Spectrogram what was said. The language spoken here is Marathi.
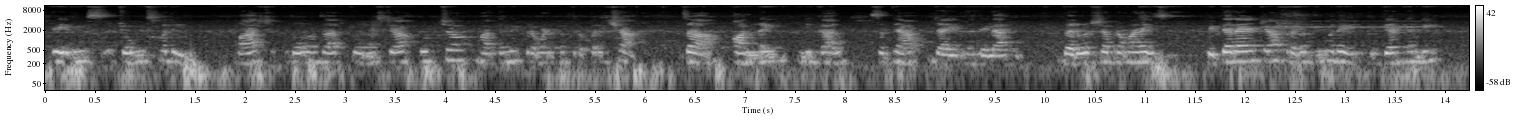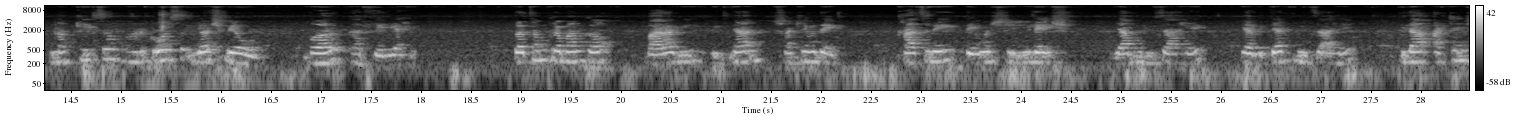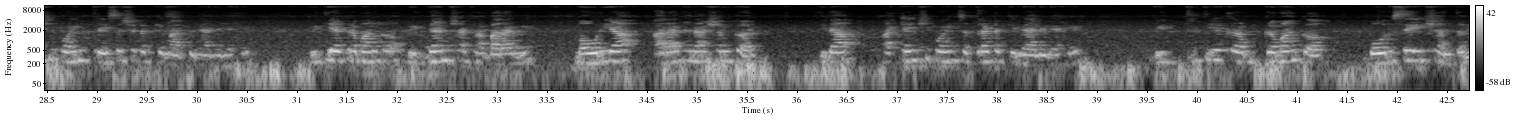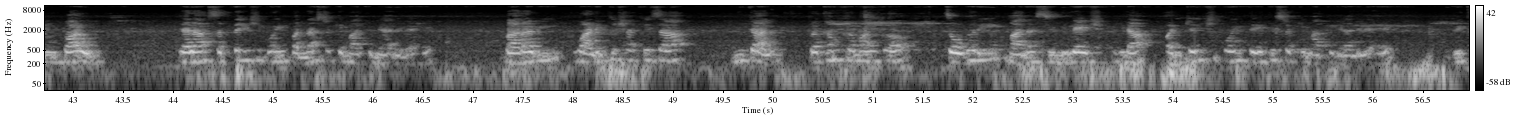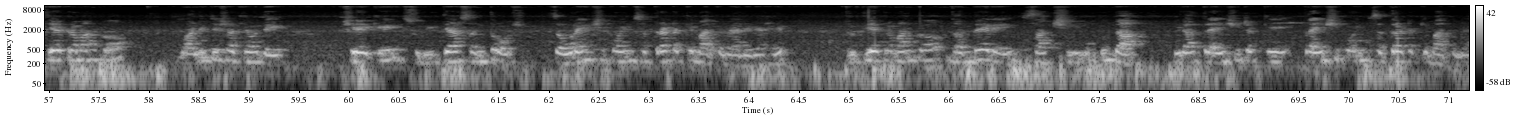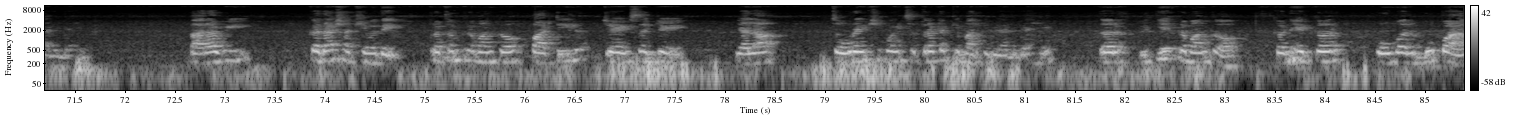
तेवीस चोवीसमधील मार्च दोन हजार चोवीसच्या उच्च माध्यमिक प्रमाणपत्र परीक्षाचा ऑनलाईन निकाल सध्या जाहीर झालेला आहे. दरवर्षाप्रमाणेच विद्यालयाच्या प्रगतीमध्ये विद्यार्थ्यांनी नक्कीच भरघोस यश मिळवून भर घातलेली आहे. प्रथम क्रमांक बारावी विज्ञान शाखेमध्ये खाचणे देवश्री निलेश या मुलीचा आहे या विद्यार्थिनीचा आहे. तिला अठ्ठ्याऐंशी पॉईंट त्रेसष्ट टक्के मार्क मिळालेले आहेत. द्वितीय क्रमांक विज्ञान शाखा बारावी. मौर्या आराधना शंकर तिला अठ्ठ्याऐंशी पॉईंट सतरा टक्के मिळालेले आहेत. वि- तृतीय क्रम क्रमांक बोरसे शांतनू बाळू त्याला सत्याऐंशी पॉईंट पन्नास टक्के मार्क मिळालेले आहेत. बारावी वाणिज्य शाखेचा निकाल प्रथम क्रमांक चौधरी मानसी दिलेश हिला पंच्याऐंशी पॉईंट तेहतीस टक्के मार्क मिळालेले आहे. द्वितीय क्रमांक वाणिज्य शाखेमध्ये शेळके सुविद्या संतोष चौऱ्याऐंशी पॉईंट सतरा टक्के मार्क मिळालेले आहेत. तृतीय क्रमांक धंदेरे साक्षी मुकुंदा हिला त्र्याऐंशी टक्के त्र्याऐंशी पॉईंट सतरा टक्के मार्क मिळालेले आहेत. बारावी कला शाखेमध्ये प्रथम क्रमांक पाटील जय संजय याला चौऱ्याऐंशी पॉईंट सतरा टक्के मार्क मिळालेले आहेत. तर द्वितीय क्रमांक कन्हेरकर कोमल गोपाळ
